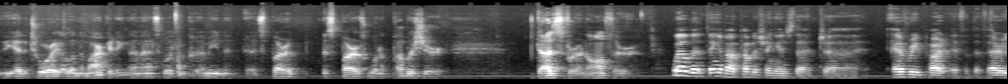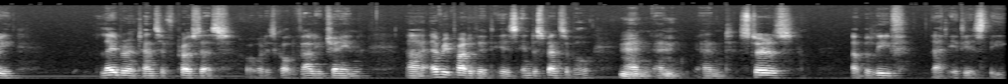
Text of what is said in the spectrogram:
the editorial and the marketing, and that's what I mean. As far as far as what a publisher does for an author. Well, the thing about publishing is that uh, every part of the very labor-intensive process, or what is called value chain, uh, every part of it is indispensable, mm. and and mm. and stirs a belief that it is the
